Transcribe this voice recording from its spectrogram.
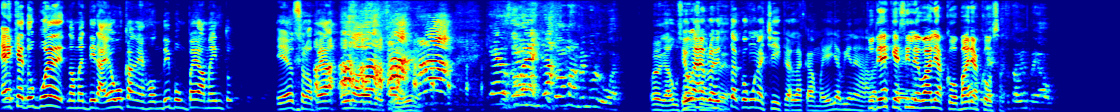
Es que tú puedes. No, mentira. Ellos buscan en Home Depot un pegamento y ellos se lo pegan uno al otro. ¿sabes? Oye, que ha Sí, usado un ejemplo, si eso tú estás con una chica en la cama y ella viene a Tú tienes que decirle varias, co- varias cosas.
